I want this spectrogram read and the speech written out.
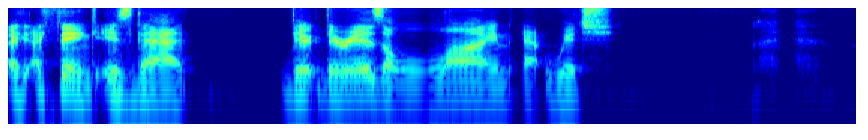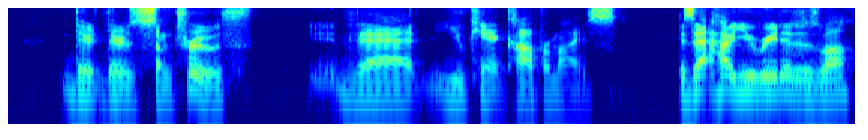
I, I think is that there there is a line at which there there's some truth that you can't compromise. Is that how you read it as well?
